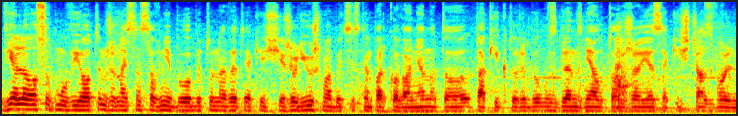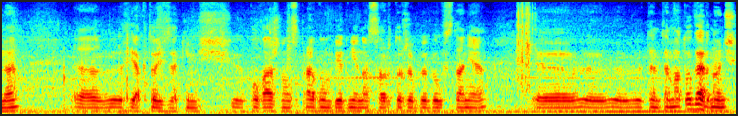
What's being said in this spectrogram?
Wiele osób mówi o tym, że najsensowniej byłoby tu nawet jakieś, jeżeli już ma być system parkowania, no to taki, który by uwzględniał to, że jest jakiś czas wolny. Jak ktoś z jakimś poważną sprawą biegnie na SOR, żeby był w stanie ten temat ogarnąć.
